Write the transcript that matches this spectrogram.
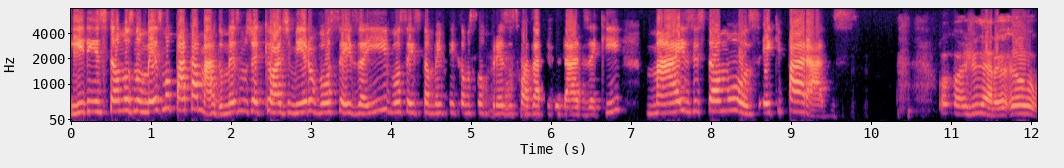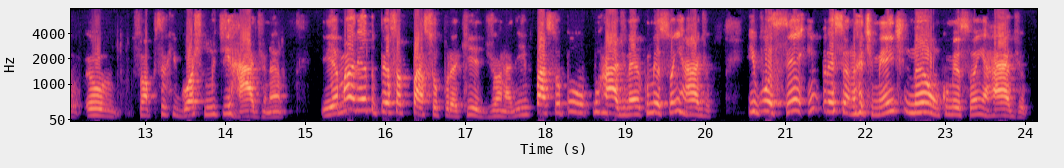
e estamos no mesmo patamar, do mesmo jeito que eu admiro vocês aí, vocês também ficam surpresos com as atividades aqui, mas estamos equiparados. Ô, ô, Juliana, eu, eu sou uma pessoa que gosta muito de rádio, né? E a maioria do pessoal que passou por aqui, de jornalismo, passou por, por rádio, né? Começou em rádio. E você, impressionantemente, não começou em rádio.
